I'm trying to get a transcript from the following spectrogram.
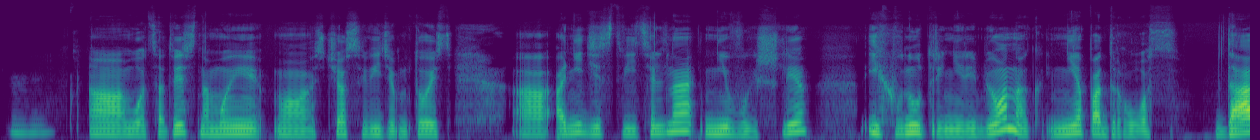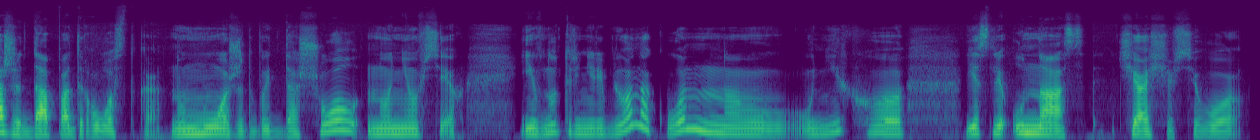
Мгм. А, вот, соответственно, мы а, сейчас видим, то есть а, они действительно не вышли, их внутренний ребенок не подрос, даже до подростка. Ну, может быть, дошел, но не у всех. И внутренний ребенок, он э, у них, э, если у нас чаще всего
